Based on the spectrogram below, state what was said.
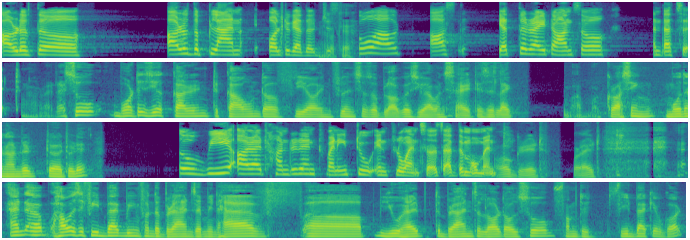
out of the out of the plan altogether just Okay. go out ask them get the right answer and that's it All right. So, what is your current count of your influencers or bloggers you have on site? Is it like crossing more than 100 uh, today? So we are at 122 influencers at the moment. Oh, great. All right. And uh, how has the feedback been from the brands? I mean, have uh, you helped the brands a lot also from the feedback you've got?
